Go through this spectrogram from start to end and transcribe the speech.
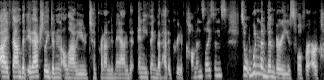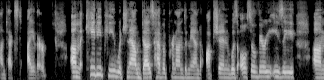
I found that it actually didn't allow you to print on demand anything that had a Creative Commons license. So it wouldn't have been very useful for our context either. Um, KDP, which now does have a print on demand option, was also very easy. Um,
